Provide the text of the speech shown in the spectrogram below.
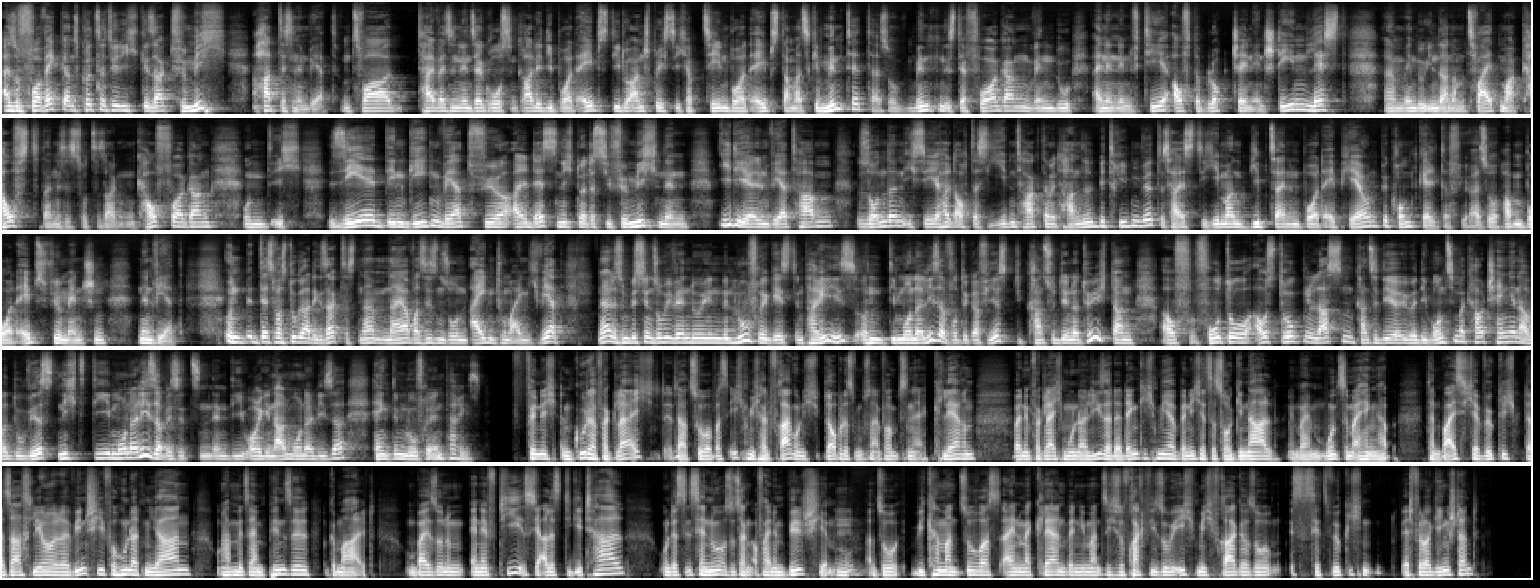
Also vorweg ganz kurz natürlich gesagt, für mich hat das einen Wert. Und zwar teilweise einen sehr großen. Gerade die Board Apes, die du ansprichst. Ich habe zehn Board Apes damals gemintet. Also minten ist der Vorgang, wenn du einen NFT auf der Blockchain entstehen lässt. Ähm, wenn du ihn dann am Zweitmarkt kaufst, dann ist es sozusagen ein Kaufvorgang. Und ich sehe den Gegenwert für all das. Nicht nur, dass sie für mich einen ideellen Wert haben, sondern ich sehe halt auch, dass jeden Tag damit Handel betrieben wird. Das heißt, jemand gibt seinen Board Ape her und bekommt Geld dafür dafür. Also haben Board Apes für Menschen einen Wert. Und das, was du gerade gesagt hast, na, naja, was ist denn so ein Eigentum eigentlich wert? Na, das ist ein bisschen so, wie wenn du in den Louvre gehst in Paris und die Mona Lisa fotografierst. Die kannst du dir natürlich dann auf Foto ausdrucken lassen, kannst du dir über die Wohnzimmercouch hängen, aber du wirst nicht die Mona Lisa besitzen, denn die Original Mona Lisa hängt im Louvre in Paris finde ich ein guter Vergleich dazu. Aber was ich mich halt frage, und ich glaube, das muss man einfach ein bisschen erklären, bei dem Vergleich Mona Lisa, da denke ich mir, wenn ich jetzt das Original in meinem Wohnzimmer hängen habe, dann weiß ich ja wirklich, da saß Leonardo da Vinci vor hunderten Jahren und hat mit seinem Pinsel gemalt. Und bei so einem NFT ist ja alles digital und das ist ja nur sozusagen auf einem Bildschirm. Mhm. Also wie kann man sowas einem erklären, wenn jemand sich so fragt, wie so wie ich mich frage, so ist es jetzt wirklich ein wertvoller Gegenstand?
